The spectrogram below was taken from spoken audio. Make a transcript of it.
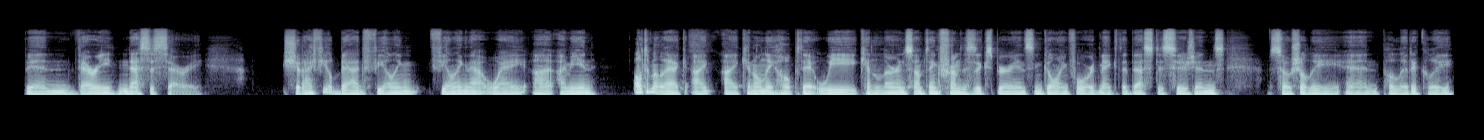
been very necessary. Should I feel bad feeling feeling that way? Uh, I mean, ultimately, I, I, I can only hope that we can learn something from this experience and going forward, make the best decisions socially and politically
